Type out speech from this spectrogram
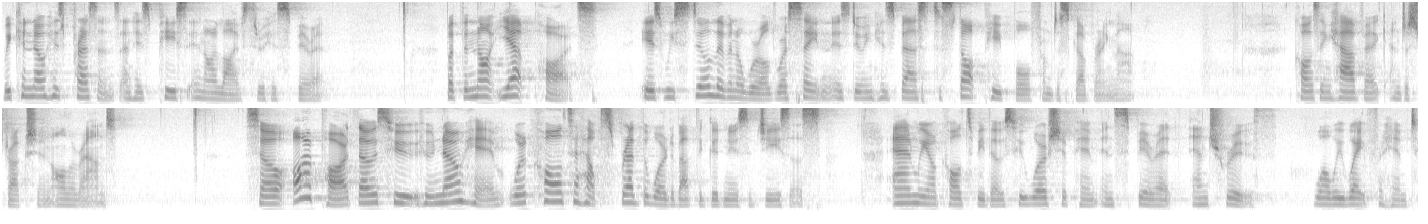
We can know his presence and his peace in our lives through his spirit. But the not yet parts is we still live in a world where Satan is doing his best to stop people from discovering that causing havoc and destruction all around. So, our part, those who, who know him, we're called to help spread the word about the good news of Jesus. And we are called to be those who worship him in spirit and truth while we wait for him to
